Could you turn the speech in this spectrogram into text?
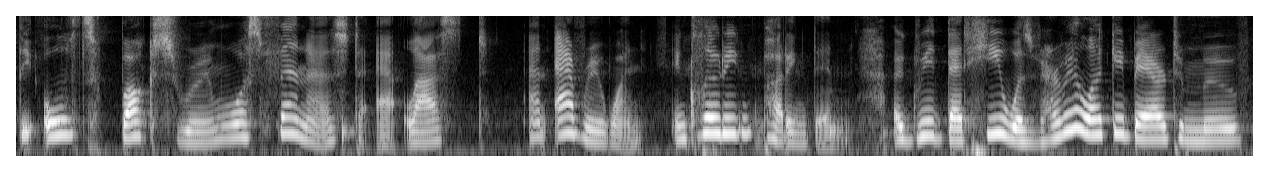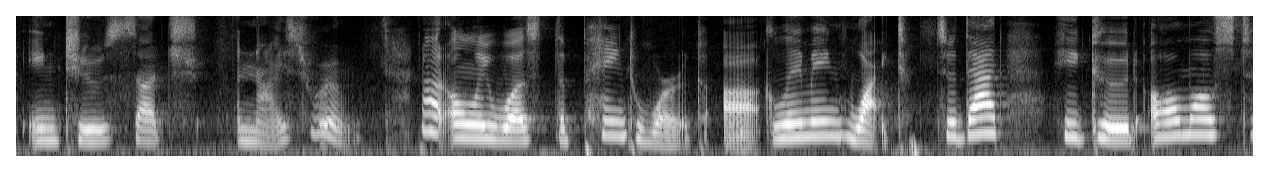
The old box room was finished at last, and everyone, including Paddington, agreed that he was very lucky bear to move into such a nice room. Not only was the paintwork uh, gleaming white, so that he could almost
